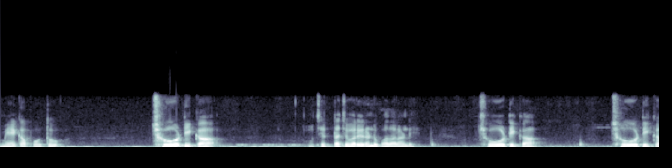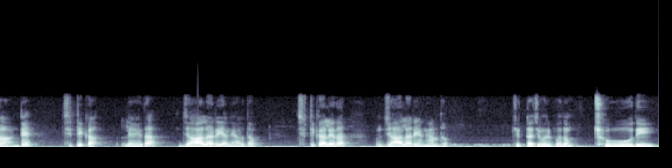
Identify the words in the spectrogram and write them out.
మేకపోతు. చోటిక చిట్ట చివరి రెండు పదాలండి. చోటిక చోటిక అంటే చిటిక లేదా జాలరి అని అర్థం. చిటిక లేదా? జాలరి అని అర్థం. చిట్ట చివరి పదం చోది.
